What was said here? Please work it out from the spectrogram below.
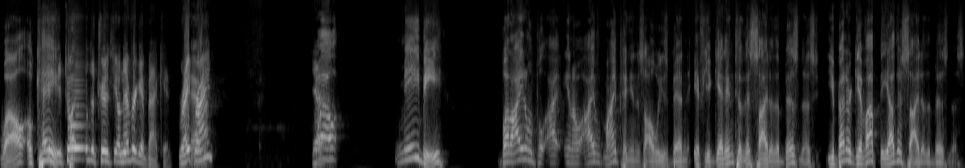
Well, okay, if you but- told the truth, you'll never get back in. Right, Yeah, Brian? Yes. Well, maybe, but I don't. I you know, I've my opinion has always been if you get into this side of the business, you better give up the other side of the business.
